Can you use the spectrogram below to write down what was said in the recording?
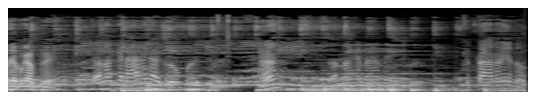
Udah berapa? Karena kenane kan gopo iki. Hah? Karena kenane. Getare to.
